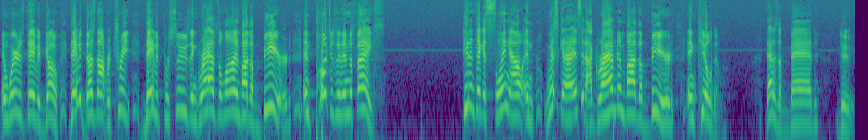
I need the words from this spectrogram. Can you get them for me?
And where does David go? David does not retreat. David pursues and grabs the lion by the beard and punches it in the face. He didn't take his sling out and whisk it out. Said, I grabbed him by the beard and killed him. That is a bad dude.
